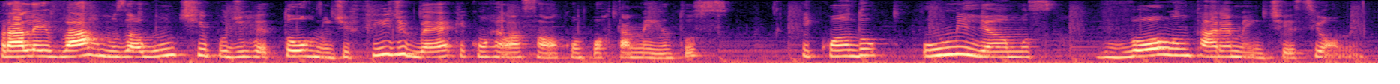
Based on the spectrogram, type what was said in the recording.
para levarmos algum tipo de retorno, de feedback com relação a comportamentos, e quando humilhamos voluntariamente esse homem.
